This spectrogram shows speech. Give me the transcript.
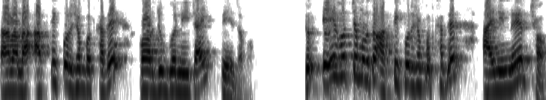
তাহলে আমরা আর্থিক পরিসম্পদ খাতে করযোগ্য নিটাই পেয়ে যাব। তো এই হচ্ছে মূলত আর্থিক পরিসম্পদ খাতের আয় নির্ণয়ের ছক।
